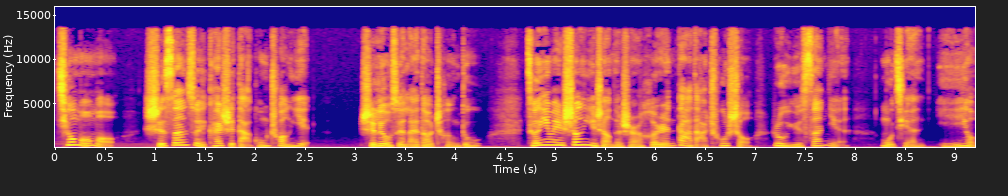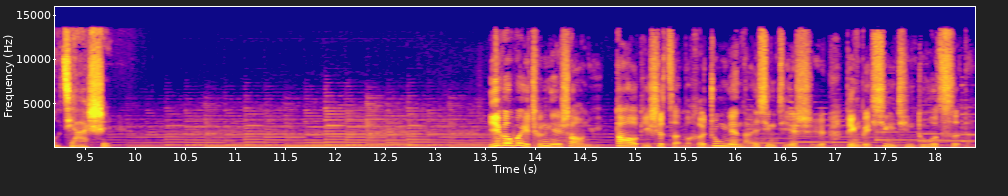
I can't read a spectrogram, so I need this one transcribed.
邱某某十三岁开始打工创业，十六岁来到成都，曾因为生意上的事儿和人大打出手，入狱三年，目前已有家室。一个未成年少女到底是怎么和中年男性结识，并被性侵多次的？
